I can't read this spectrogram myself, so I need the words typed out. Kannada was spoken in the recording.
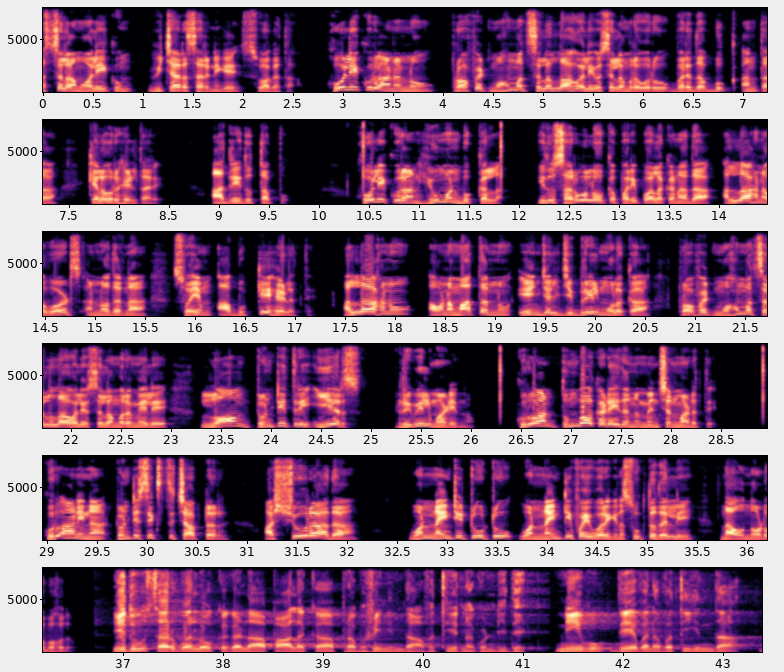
ಅಸ್ಸಲಾಮು ಅಲೈಕುಂ ವಿಚಾರ ಸರಣಿಗೆ ಸ್ವಾಗತ. ಹೋಲಿ ಕುರಾನನ್ನು ಪ್ರಾಫೆಟ್ ಮೊಹಮ್ಮದ್ ಸಲ್ಲಲ್ಲಾಹು ಅಲಿ ವಸಲ್ಲಂರವರು ಬರೆದ ಬುಕ್ ಅಂತ ಕೆಲವರು ಹೇಳ್ತಾರೆ. ಆದರೆ ಇದು ತಪ್ಪು. ಹೋಲಿ ಕುರಾನ್ ಹ್ಯೂಮನ್ ಬುಕ್ ಅಲ್ಲ. ಇದು ಸರ್ವಲೋಕ ಪರಿಪಾಲಕನಾದ ಅಲ್ಲಾಹನ ವರ್ಡ್ಸ್ ಅನ್ನೋದನ್ನು ಸ್ವಯಂ ಆ ಬುಕ್ಕೇ ಹೇಳುತ್ತೆ. ಅಲ್ಲಾಹನು ಅವನ ಮಾತನ್ನು ಏಂಜಲ್ ಜಿಬ್ರಿಲ್ ಮೂಲಕ ಪ್ರಾಫೆಟ್ ಮೊಹಮ್ಮದ್ ಸಲ್ಲಲ್ಲಾಹು ಅಲಿ ವಸಲ್ಲಮರ ಮೇಲೆ long twenty three years reveal ಮಾಡಿದ್ನು. Quran ತುಂಬ ಕಡೆ ಇದನ್ನು ಮೆನ್ಷನ್ ಮಾಡುತ್ತೆ. ಕುರ್ಆನಿನ twenty sixth chapter ಅಶೂರಾದ one ninety two to one ninety five ವರೆಗಿನ ಸೂಕ್ತದಲ್ಲಿ ನಾವು ನೋಡಬಹುದು. ಇದು ಸರ್ವಲೋಕಗಳ ಪಾಲಕ ಪ್ರಭುವಿನಿಂದ ಅವತೀರ್ಣಗೊಂಡಿದೆ. ನೀವು ದೇವನ ವತಿಯಿಂದ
